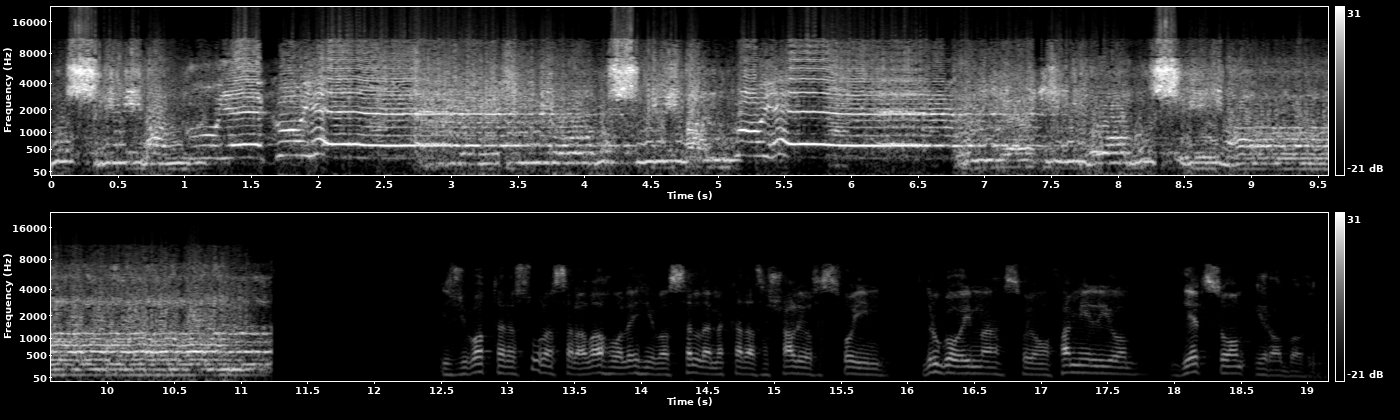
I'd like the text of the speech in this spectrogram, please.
musliman Kuje, kuje Kuje, musliman Kuje Kuje, musliman Iz života Rasula sallallahu alaihi wa sallam kada se šalio sa svojim drugovima, svojom familijom, djecom i robovima.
